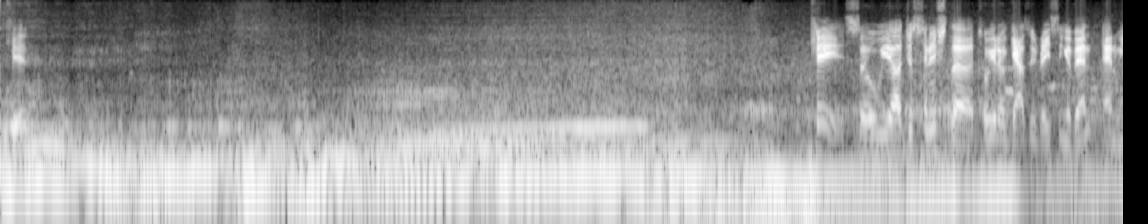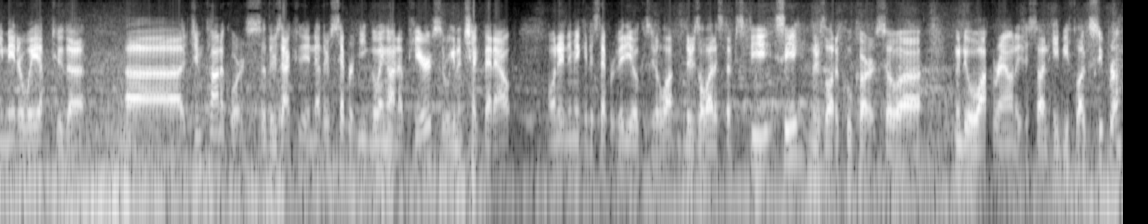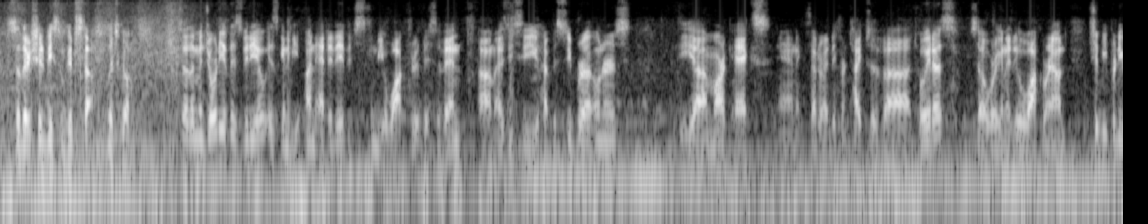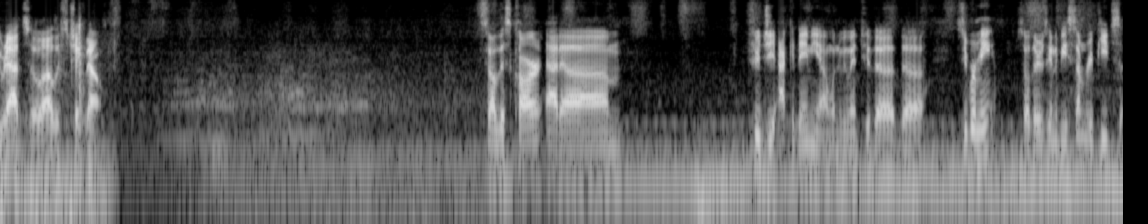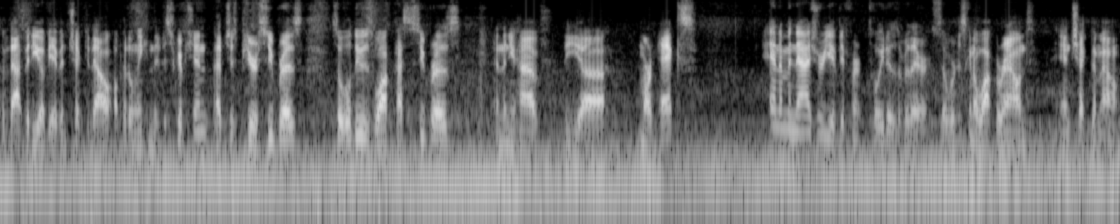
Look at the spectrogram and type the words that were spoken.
uh, kit. Okay, so we uh, just finished the Toyota Gazoo racing event and we made our way up to the uh, Gymkhana course. So there's actually another separate meet going on up here, so we're gonna check that out. I wanted to make it a separate video because there's a lot there's a lot of stuff to see and there's a lot of cool cars. So uh, I'm gonna do a walk around. I just saw an Abflug Supra, so there should be some good stuff. Let's go. So the majority of this video is gonna be unedited. It's just gonna be a walkthrough of this event. Um, as you see, you have the Supra owners, the uh, Mark X, and etc. Different types of uh, Toyotas. So we're gonna do a walk around. Should be pretty rad. So uh, let's check it out. Saw this car at um, Fuji Academia when we went to the, the Super Meet. So there's going to be some repeats of that video if you haven't checked it out. I'll put a link in the description. That's just pure Supras. So what we'll do is walk past the Supras and then you have the uh, Mark X and a menagerie of different Toyotas over there. So we're just going to walk around and check them out.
